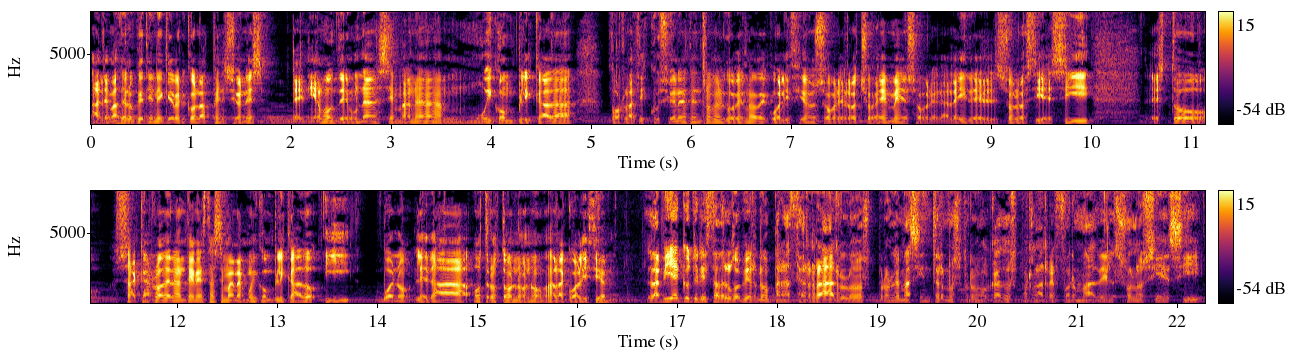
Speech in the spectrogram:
Además de lo que tiene que ver con las pensiones, veníamos de una semana muy complicada por las discusiones dentro del gobierno de coalición sobre el 8M, sobre la ley del solo sí es sí. Esto, sacarlo adelante en esta semana es muy complicado y, bueno, le da otro tono, ¿no? A la coalición. La vía que ha utilizado el gobierno para cerrar los problemas internos provocados por la reforma del solo sí es sí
